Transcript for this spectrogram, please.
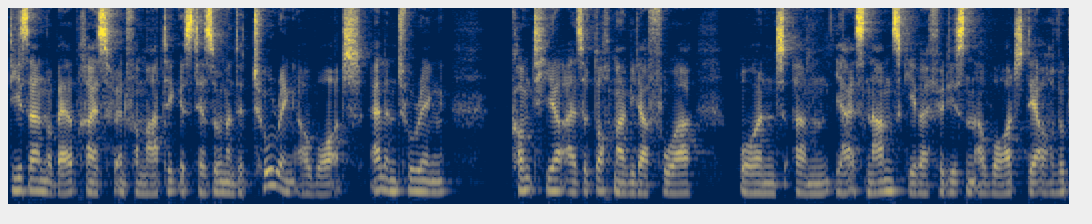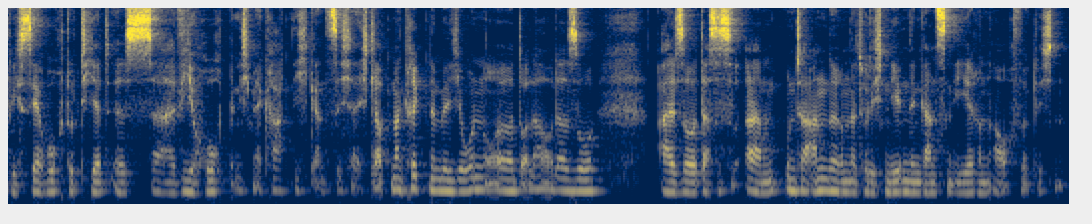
dieser Nobelpreis für Informatik ist der sogenannte Turing Award. Alan Turing kommt hier also doch mal wieder vor und ähm, ja, ist Namensgeber für diesen Award, der auch wirklich sehr hoch dotiert ist. Äh, wie hoch bin ich mir gerade nicht ganz sicher. Ich glaube, man kriegt eine Million äh, Dollar oder so. Also das ist ähm, unter anderem natürlich neben den ganzen Ehren auch wirklich ein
